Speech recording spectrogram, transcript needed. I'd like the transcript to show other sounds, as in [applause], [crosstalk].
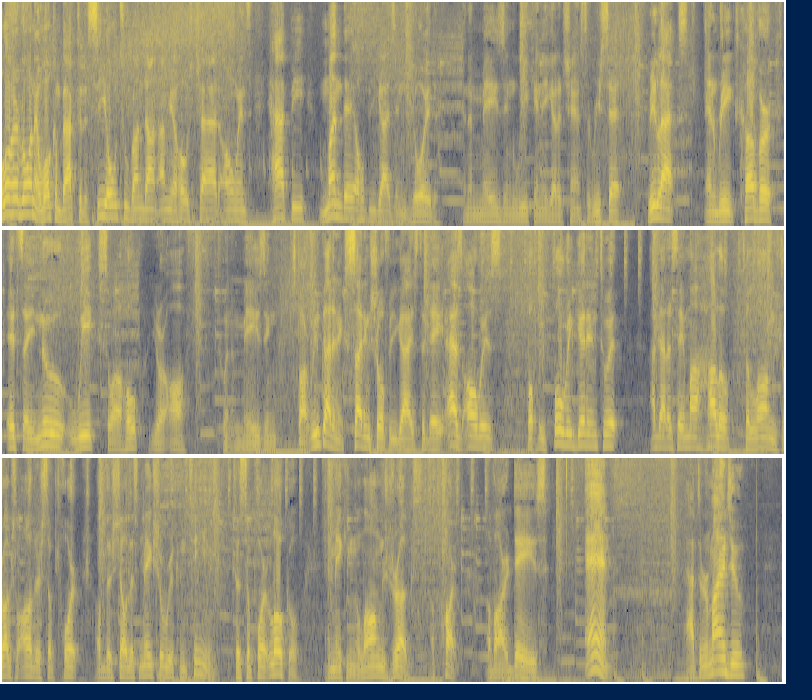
Hello, everyone, and welcome back to the CO2 Rundown. I'm your host, Chad Owens. Happy Monday. I hope you guys enjoyed an amazing weekend. You got a chance to reset, relax, and recover. It's a new week, so I hope you're off to an amazing start. We've got an exciting show for you guys today, as always. But before we get into it, I gotta say mahalo to Long's Drugs for all of their support of the show. Let's make sure we're continuing to support local and making Long's Drugs a part of our days. And I have to remind you,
